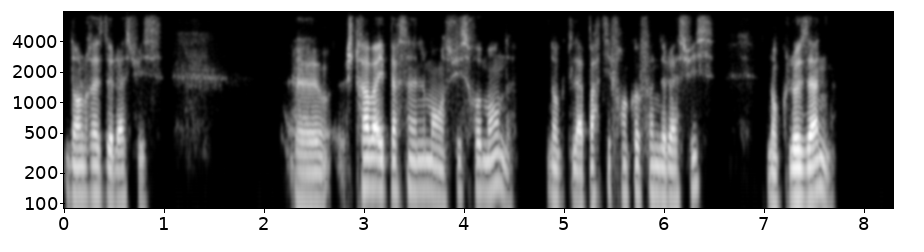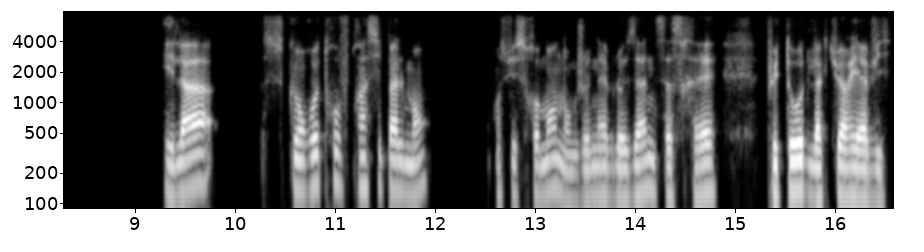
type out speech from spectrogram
dans le reste de la Suisse. Euh, je travaille personnellement en Suisse romande, donc la partie francophone de la Suisse, donc Lausanne. Et là, ce qu'on retrouve principalement en Suisse romande, donc Genève, Lausanne, ça serait plutôt de l'actuariat vie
